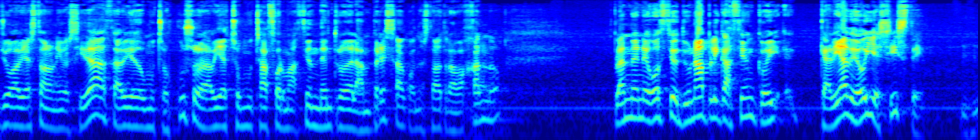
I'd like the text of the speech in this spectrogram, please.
Yo había estado en la universidad, había ido a muchos cursos, había hecho mucha formación dentro de la empresa cuando estaba trabajando. Plan de negocio de una aplicación que, hoy, que a día de hoy existe Ujú.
